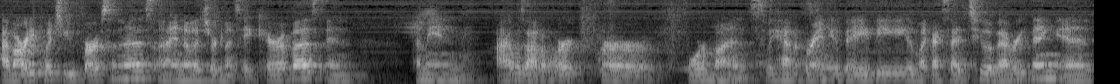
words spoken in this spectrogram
I've already put you first in this and i know that you're going to take care of us. And i mean i was out of work for four months. We had a brand new baby and like i said two of everything and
